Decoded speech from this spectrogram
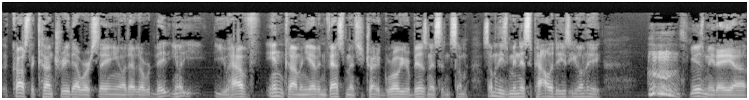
across the country that were saying, you know, that they, you know, you have income and you have investments. You try to grow your business, and some some of these municipalities, you know, they excuse me, they uh,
